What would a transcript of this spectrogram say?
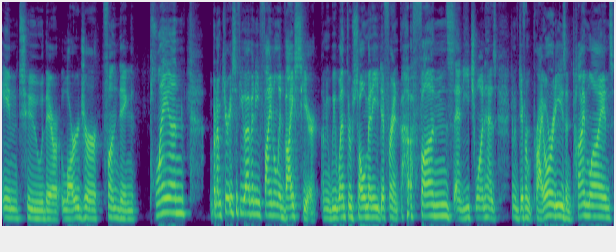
into their larger funding plan. But I'm curious if you have any final advice here. I mean, we went through so many different funds, and each one has kind of different priorities and timelines.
